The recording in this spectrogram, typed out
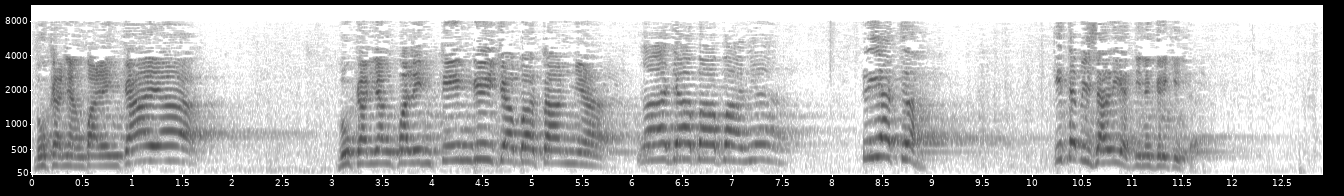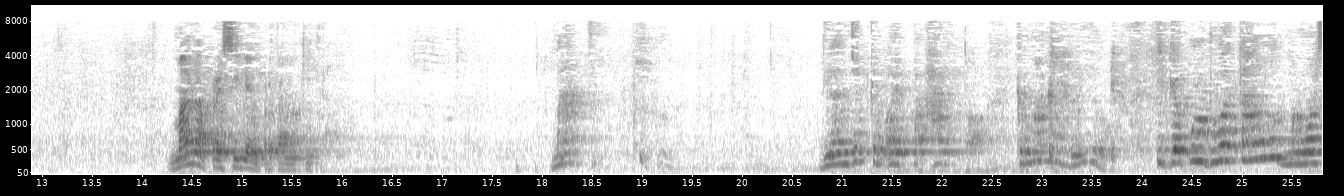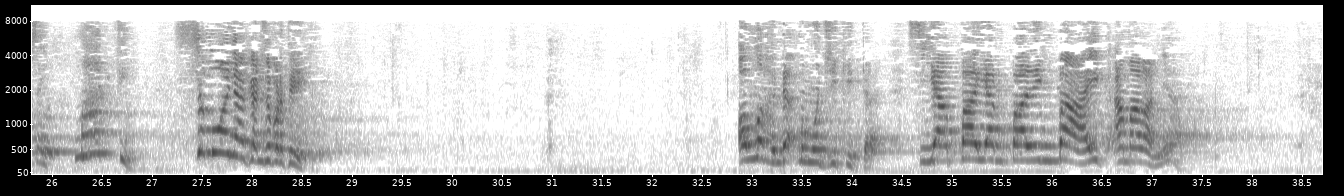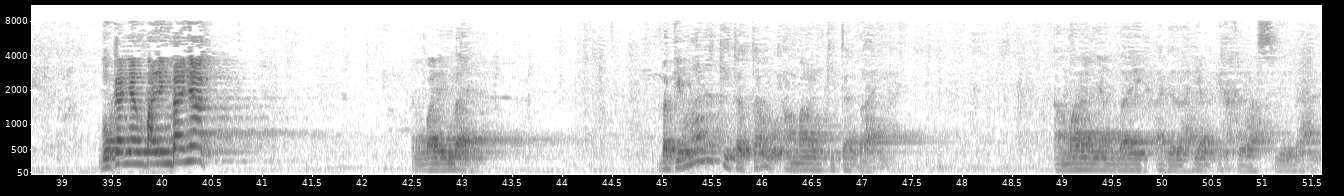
Bukan yang paling kaya. Bukan yang paling tinggi jabatannya. Nggak ada apa-apanya. Lihatlah. Kita bisa lihat di negeri kita. Mana presiden pertama kita? Mati. Dilanjutkan oleh Pak Harto. Ke mana beliau? 32 tahun menguasai. Mati. Semuanya akan seperti itu. Allah hendak menguji kita. Siapa yang paling baik amalannya? Bukan yang paling banyak. Yang paling baik. Bagaimana kita tahu amalan kita baik? Amalan yang baik adalah yang ikhlas lillahi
